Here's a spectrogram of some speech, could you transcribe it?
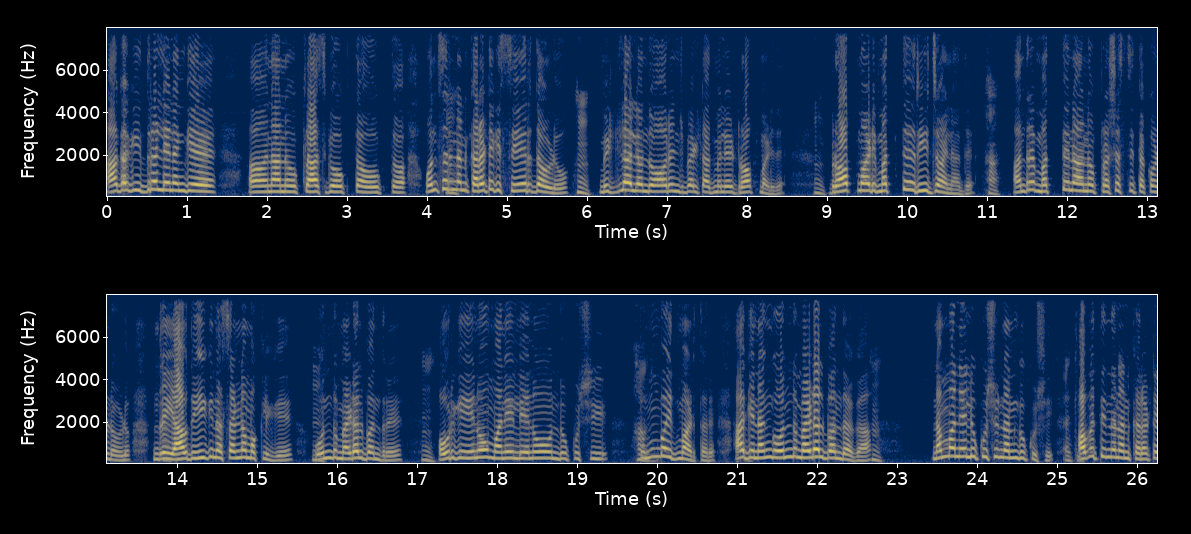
ಹಾಗಾಗಿ ಇದರಲ್ಲೇ ನನಗೆ ನಾನು ಕ್ಲಾಸ್ಗೆ ಹೋಗ್ತಾ ಹೋಗ್ತಾ ಒಂದ್ಸರಿ ನಾನು ಕರಾಟೆಗೆ ಸೇರಿದವಳು. ಮಿಡ್ಲಲ್ಲಿ ಒಂದು ಆರೆಂಜ್ ಬೆಲ್ಟ್ ಆದಮೇಲೆ ಡ್ರಾಪ್ ಮಾಡಿದೆ. ಡ್ರಾಪ್ ಮಾಡಿ ಮತ್ತೆ ರೀಜಾಯ್ನ್ ಆದೆ. ಅಂದ್ರೆ ಮತ್ತೆ ನಾನು ಪ್ರಶಸ್ತಿ ತಕೊಂಡವಳು. ಅಂದ್ರೆ ಯಾವ್ದು ಈಗಿನ ಸಣ್ಣ ಮಕ್ಕಳಿಗೆ ಒಂದು ಮೆಡಲ್ ಬಂದ್ರೆ. ಅವ್ರಿಗೆ ಏನೋ ಮನೆಯಲ್ಲಿ ಏನೋ ಒಂದು ಖುಷಿ ತುಂಬಾ ಇದ್ ಮಾಡ್ತಾರೆ. ಹಾಗೆ ನಂಗೆ ಒಂದು ಮೆಡಲ್ ಬಂದಾಗ ನಮ್ಮ ಮನೆಯಲ್ಲೂ ಖುಷಿ ನನ್ಗೂ ಖುಷಿ. ಅವತ್ತಿಂದ ನಾನು ಕರಾಟೆ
